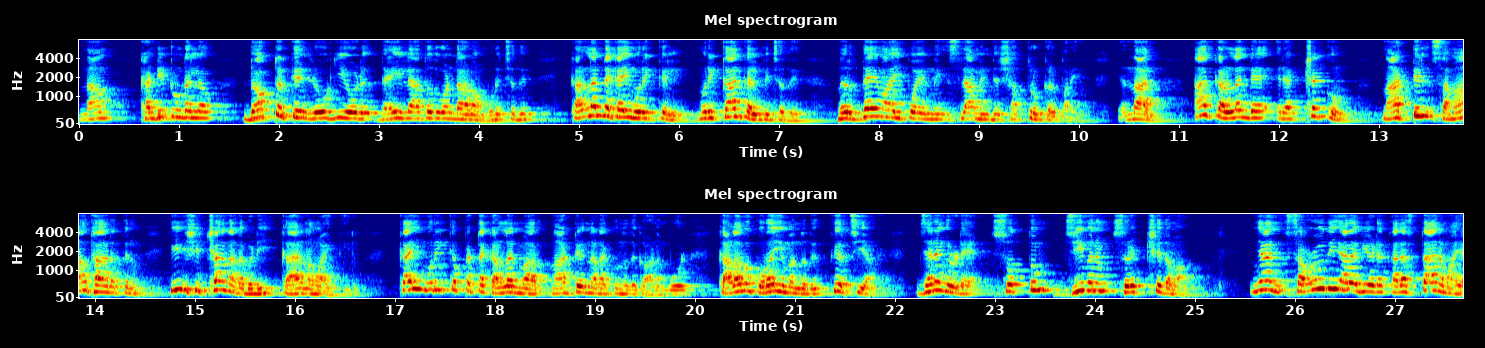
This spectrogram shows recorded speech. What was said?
നാം കണ്ടിട്ടുണ്ടല്ലോ. ഡോക്ടർക്ക് രോഗിയോട് ദയയില്ലാത്തത് കൊണ്ടാണോ മുറിച്ചത്? കള്ളന്റെ കൈ മുറിക്കൽ മുറിക്കാൻ കൽപ്പിച്ചത് നിർദ്ദയമായി പോയെന്ന് ഇസ്ലാമിന്റെ ശത്രുക്കൾ പറയും. എന്നാൽ ആ കള്ളന്റെ രക്ഷയ്ക്കും നാട്ടിൽ സമാധാനത്തിനും ഈ ശിക്ഷാ നടപടി കാരണമായി തീരും കൈ മുറിക്കപ്പെട്ട കള്ളന്മാർ നാട്ടിൽ നടക്കുന്നത് കാണുമ്പോൾ കളവ് കുറയുമെന്നത് തീർച്ചയാണ്. ജനങ്ങളുടെ സ്വത്തും ജീവനും സുരക്ഷിതമാകും. ഞാൻ സൗദി അറേബ്യയുടെ തലസ്ഥാനമായ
